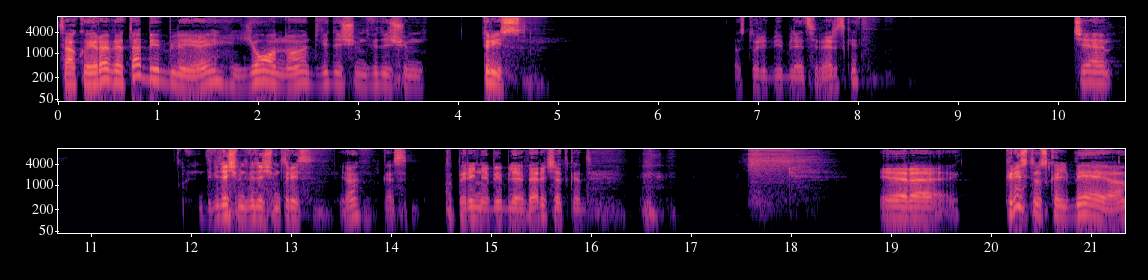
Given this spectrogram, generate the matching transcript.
sako, yra vieta Biblijoje, Jono 2023 Kas turit Bibliją, atsiverskit. Čia 2023, jo? kas papirinę Bibliją verčiat, kad. Ir e, Kristus kalbėjo,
